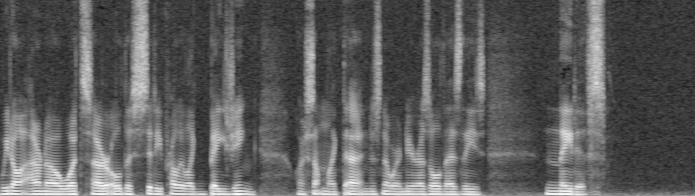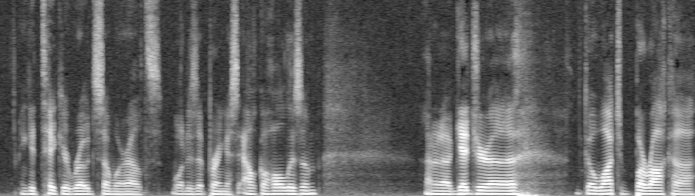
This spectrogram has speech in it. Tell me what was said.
We don't, I don't know, what's our oldest city? Probably like Beijing or something like that, and it's nowhere near as old as these natives. You could take your road somewhere else. What does it bring us? Alcoholism? I don't know. Get your, uh, go watch Baraka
